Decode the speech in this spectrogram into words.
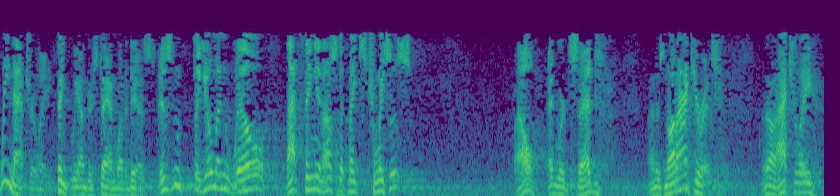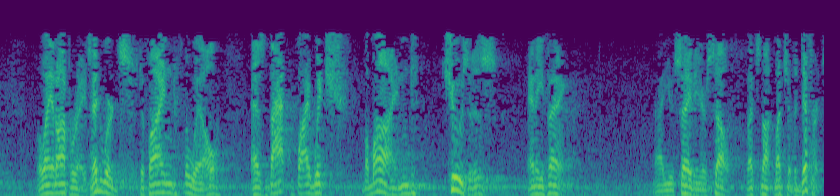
we naturally think we understand what it is. Isn't the human will that thing in us that makes choices? Well, Edwards said, that is not accurate. No, actually, the way it operates. Edwards defined the will as that by which the mind chooses anything. Now, you say to yourself, that's not much of a difference.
